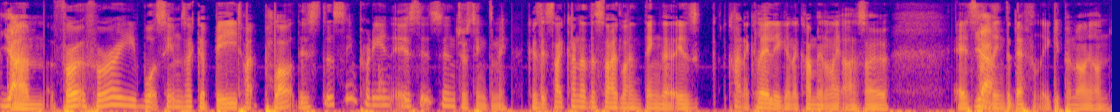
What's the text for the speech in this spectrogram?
Yeah, Um, for for a what seems like a B type plot, this does seem pretty. In, it's, it's interesting to me because it's like kind of the sideline thing that is kind of clearly going to come in later. So it's Yeah. something to definitely keep an eye on.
